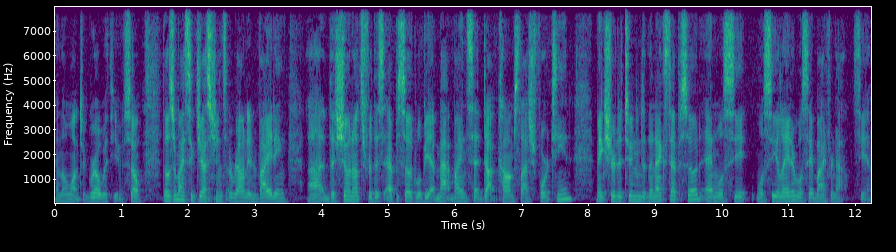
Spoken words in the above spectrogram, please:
and they'll want to grow with you. So, those are my suggestions around inviting. Uh, the show notes for this episode will be at mattmindset.com slash 14. Make sure to tune into the next episode and we'll see, we'll see you later. We'll say bye for now. See ya.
